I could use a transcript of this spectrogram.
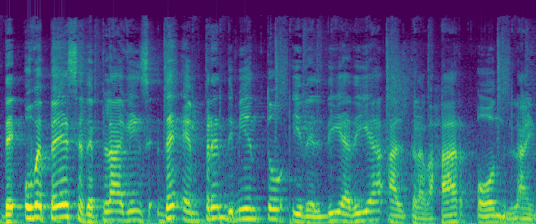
de VPS, de plugins, de emprendimiento y del día a día al trabajar online.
